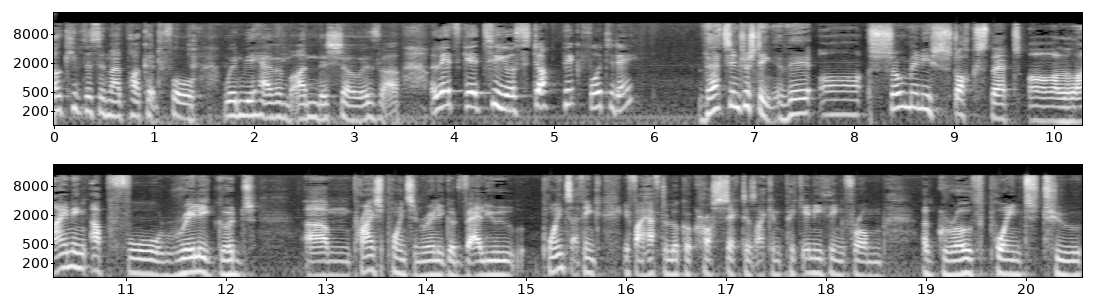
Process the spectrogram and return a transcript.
I'll keep this in my pocket for when we have him on the show as well. well. Let's get to your stock pick for today. That's interesting. There are so many stocks that are lining up for really good um, price points and really good value points. I think if I have to look across sectors, I can pick anything from a Growthpoint to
